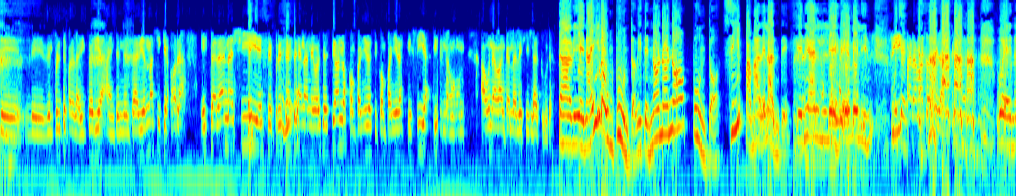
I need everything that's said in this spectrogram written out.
de, del Frente para la Victoria a Intendente de Vierno, así que ahora estarán allí este, presentes en la negociación los compañeros y compañeras que sí aspiren a un a una banca en la legislatura. Está bien, ahí va un punto, ¿viste? No, no, no, punto. Sí, para más adelante. Genial, Evelyn. Sí, para más adelante. bueno,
